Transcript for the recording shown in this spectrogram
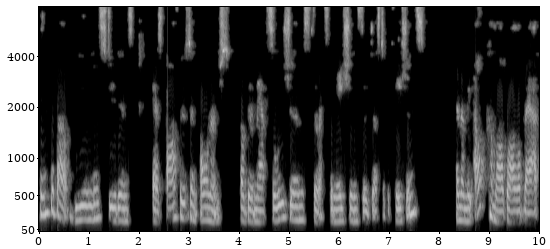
think about viewing students as authors and owners of their math solutions, their explanations, their justifications, And then the outcome of all of that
